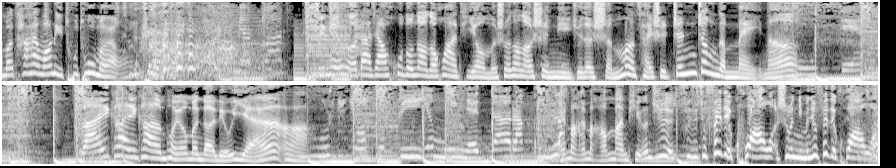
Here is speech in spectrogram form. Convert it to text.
怎么他还往里吐吐沫？今天和大家互动到的话题，我们说到的是你觉得什么才是真正的美呢？来看一看朋友们的留言啊！哎妈呀妈，满屏就是就就非得夸我，是不？你们就非得夸我？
